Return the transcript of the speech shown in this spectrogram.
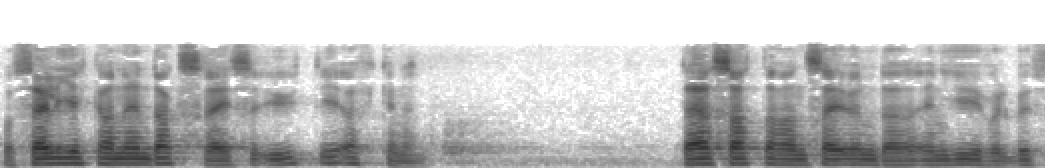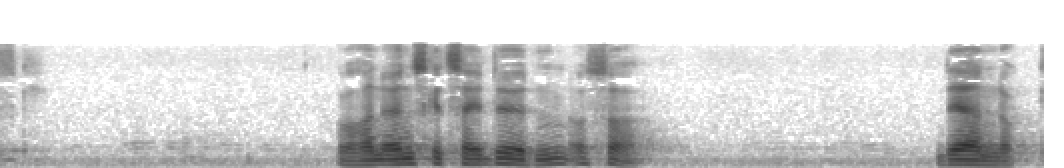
og selv gikk han en dagsreise ut i ørkenen. Der satte han seg under en gyvelbusk og han ønsket seg døden og sa:" Det er nok.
